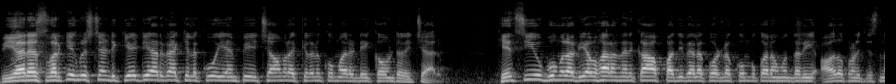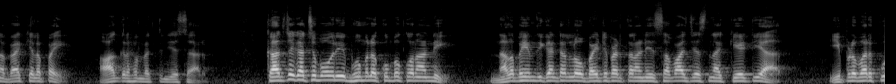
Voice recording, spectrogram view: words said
బీఆర్ఎస్ వర్కింగ్ ప్రెసిడెంట్ కేటీఆర్ వ్యాఖ్యలకు ఎంపీ చామల కిరణ్ కుమార్ రెడ్డి కౌంటర్ ఇచ్చారు. హెచ్సియు భూముల వ్యవహారం వెనుక పదివేల కోట్ల కుంభకోణం ఉందని ఆరోపణలు చేసిన వ్యాఖ్యలపై ఆగ్రహం వ్యక్తం చేశారు. కంచగచ్చబౌలి భూముల కుంభకోణాన్ని నలభై ఎనిమిది గంటల్లో బయటపెడతానని సవాల్ చేసిన కేటీఆర్ ఇప్పటి వరకు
